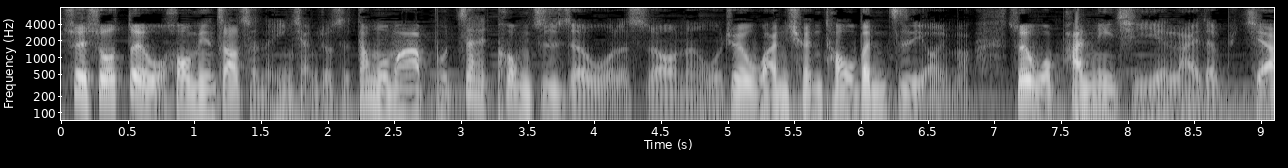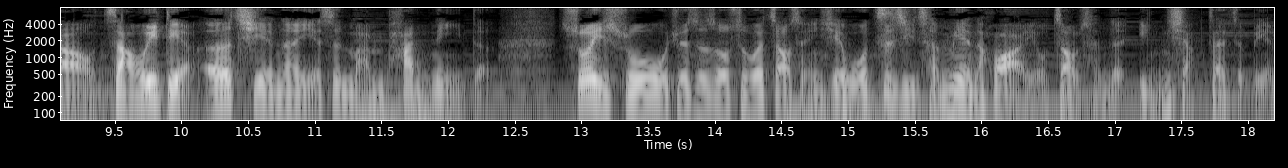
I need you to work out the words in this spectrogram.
所以说，对我后面造成的影响就是，当我妈不再控制着我的时候呢，我就会完全投奔自由，有没有？所以我叛逆期也来的比较早一点，而且呢，也是蛮叛逆的。所以说，我觉得这都是会造成一些我自己层面的话有造成的影响在这边。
